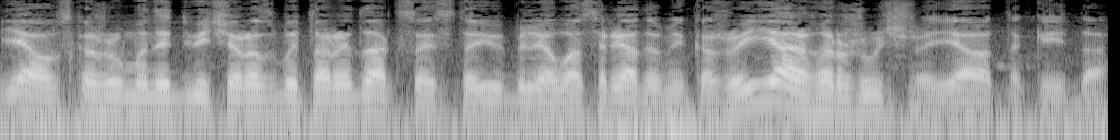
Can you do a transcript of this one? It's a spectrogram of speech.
Я вам скажу, у мене двічі розбита редакція, стою біля вас рядом і кажу, я горжусь, що я такий, да.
